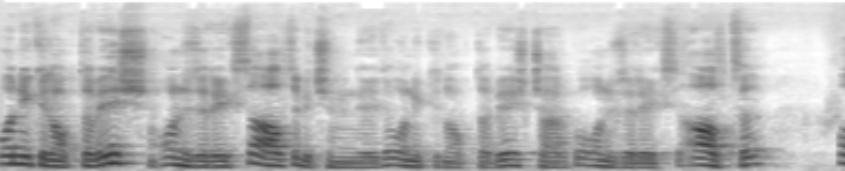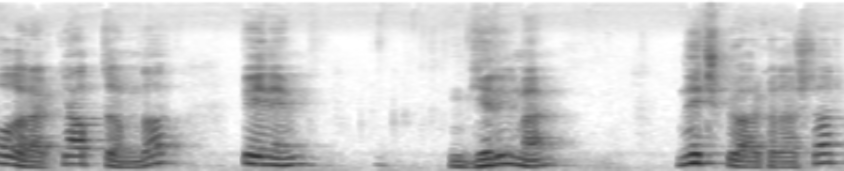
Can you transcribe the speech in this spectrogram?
12.5 10 üzeri eksi 6 biçimindeydi. 12.5 çarpı 10 üzeri eksi 6 olarak yaptığımda benim gerilmem ne çıkıyor arkadaşlar?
